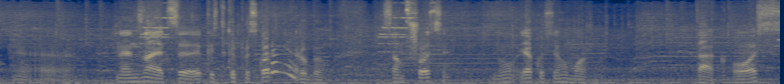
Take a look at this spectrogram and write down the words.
Е, я не знаю, це якесь таке прискорення я робив. Сам в шоці. Ну, якось його можна. Так, ось.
